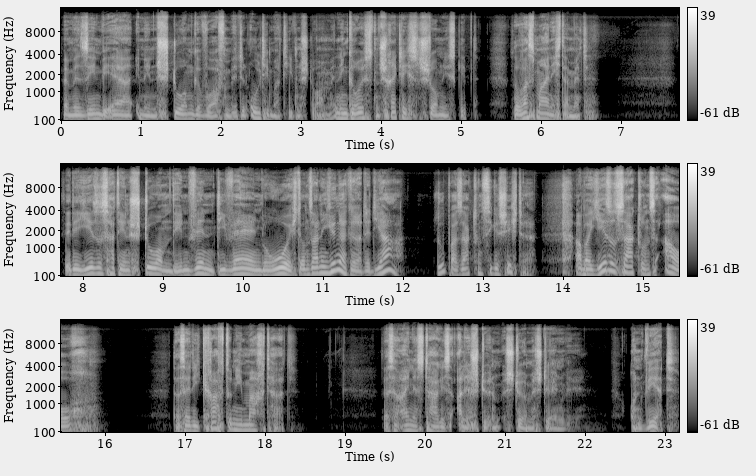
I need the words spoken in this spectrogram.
wenn wir sehen, wie er in den Sturm geworfen wird, den ultimativen Sturm, in den größten, schrecklichsten Sturm, den es gibt. So, was meine ich damit? Seht ihr, Jesus hat den Sturm, den Wind, die Wellen beruhigt und seine Jünger gerettet. Ja, super, sagt uns die Geschichte. Aber Jesus sagt uns auch, dass er die Kraft und die Macht hat, dass er eines Tages alle Stürme stillen will und wird.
